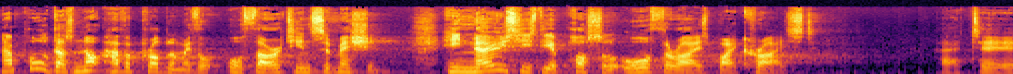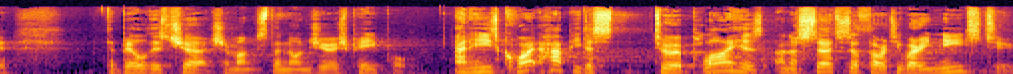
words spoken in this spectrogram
Now, Paul does not have a problem with authority and submission. He knows he's the apostle authorized by Christ uh, to, to build his church amongst the non Jewish people. And he's quite happy to, to apply his and assert his authority where he needs to,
